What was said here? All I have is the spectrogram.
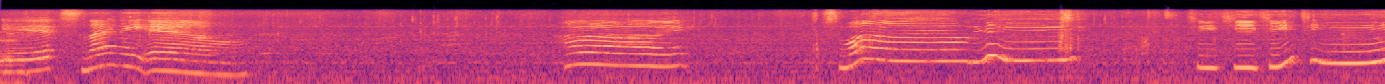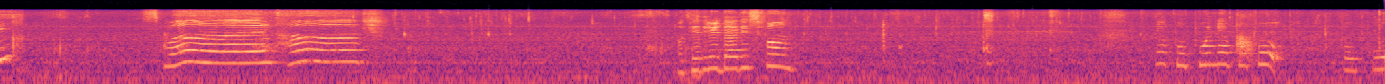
Alam, It's 9 a.m. Hi! Smile! Chi chi chi chi! Smile! Hug! I'll get your daddy's phone. Yeah, Pupu na, Pupu. Pupu!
